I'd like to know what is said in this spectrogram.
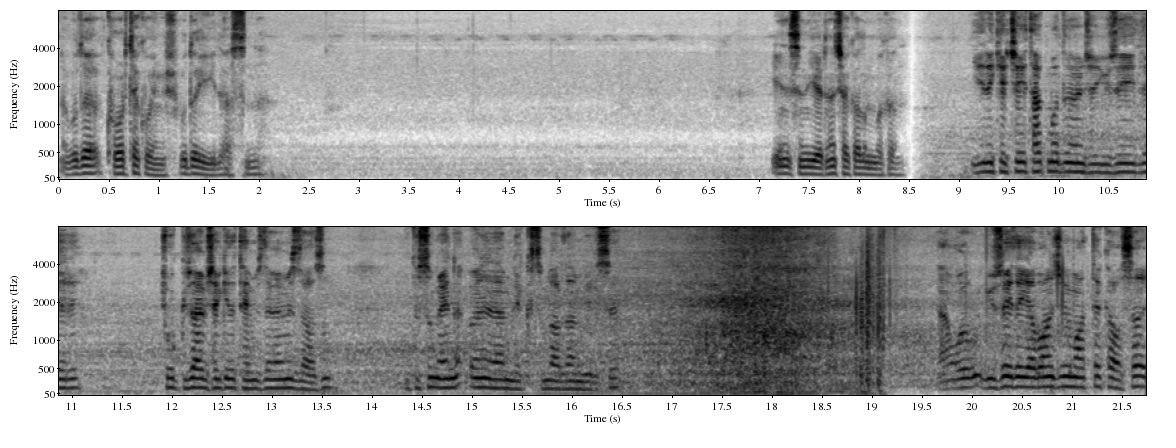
Ha, bu da Corte koymuş. Bu da iyiydi aslında. Yenisini yerine çakalım bakalım. Yeni keçeyi takmadan önce yüzeyleri çok güzel bir şekilde temizlememiz lazım. Bu kısım en, en önemli kısımlardan birisi. Yani o yüzeyde yabancı bir madde kalsa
